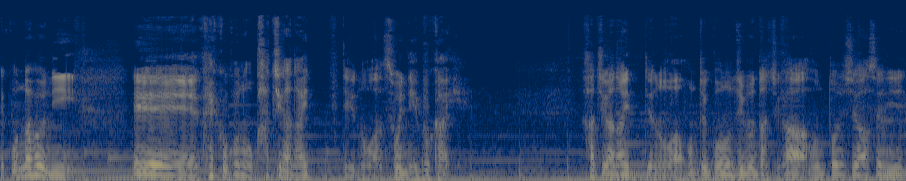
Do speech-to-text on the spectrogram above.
でこんなふうに、えー、結構この価値がないっていうのはすごい根深い価値がないっていうのは本当にこの自分たちが本当に幸せに、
